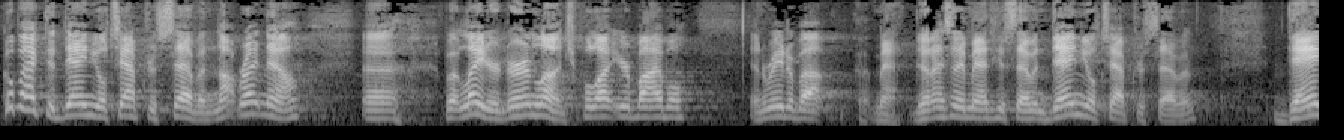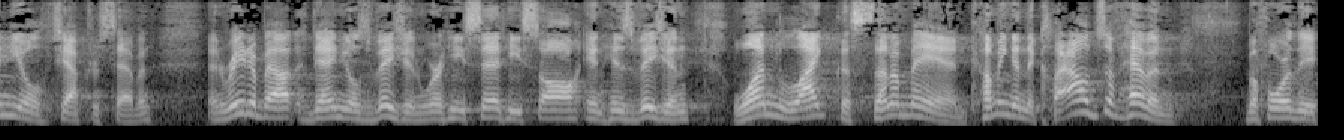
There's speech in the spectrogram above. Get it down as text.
Go back to Daniel chapter 7, not right now, uh, but later during lunch. Pull out your Bible and read about, uh, did I say Matthew 7? Daniel chapter 7. Daniel chapter 7 and read about Daniel's vision where he said he saw in his vision one like the Son of Man coming in the clouds of heaven before the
